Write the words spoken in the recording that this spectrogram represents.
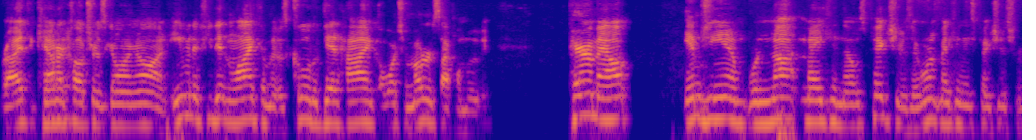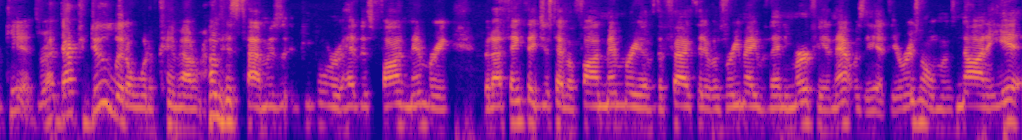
Right, the counterculture is going on. Even if you didn't like them, it was cool to get high and go watch a motorcycle movie. Paramount MGM were not making those pictures. They weren't making these pictures for kids, right? Dr. Dolittle would have came out around this time. Was, people were, had this fond memory, but I think they just have a fond memory of the fact that it was remade with Eddie Murphy, and that was it. The original one was not a hit.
